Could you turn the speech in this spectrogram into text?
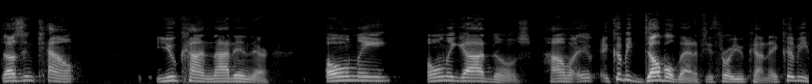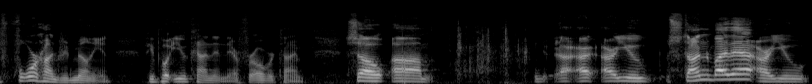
doesn't count UConn not in there. Only only God knows how much. It, it could be double that if you throw UConn. It could be 400 million if you put UConn in there for overtime. So, um, are, are you stunned by that? Are you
